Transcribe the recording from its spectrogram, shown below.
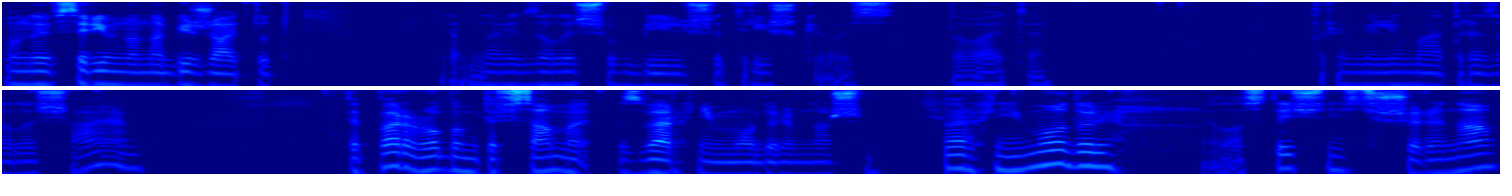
Вони все рівно набіжать тут. Я б навіть залишив більше трішки. Ось. Давайте 3 мм залишаємо. Тепер робимо те ж саме з верхнім модулем нашим. Верхній модуль, еластичність, ширина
